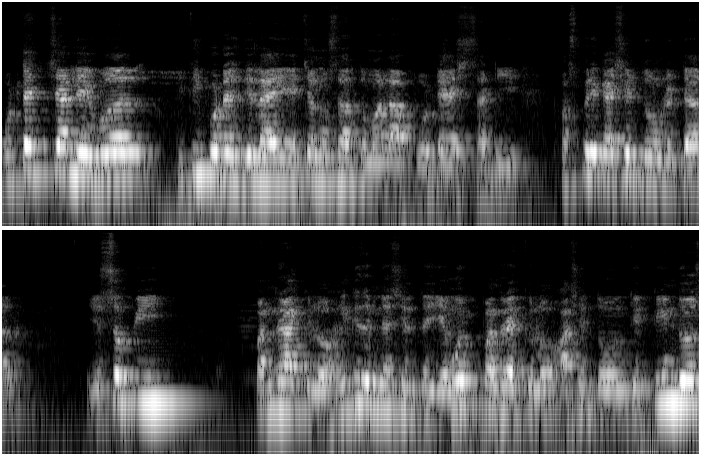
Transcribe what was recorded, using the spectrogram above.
पोटॅशच्या लेवल किती पोटॅश दिला आहे याच्यानुसार तुम्हाला पोटॅशसाठी फॉस्फरिक ॲसिड दोन लिटर एस ओ पी पंधरा किलो हलकी जमीन असेल तर एम ओ पी पंधरा किलो असे दोन ते तीन डोस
